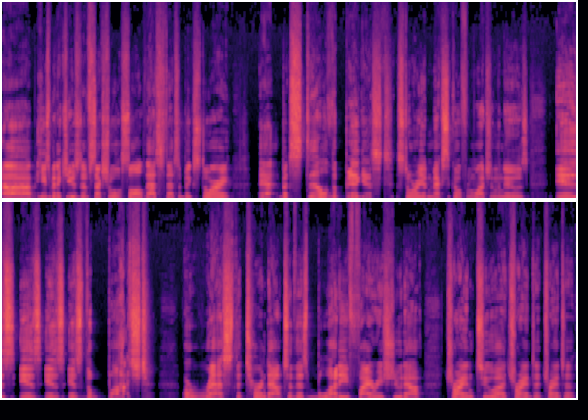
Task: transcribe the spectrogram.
Uh, he's been accused of sexual assault. That's that's a big story. But still, the biggest story in Mexico from watching the news is is is is the botched arrest that turned out to this bloody, fiery shootout trying to uh, trying to trying to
